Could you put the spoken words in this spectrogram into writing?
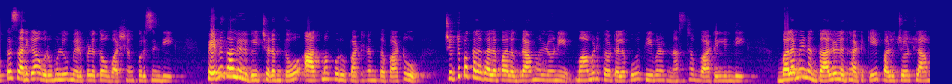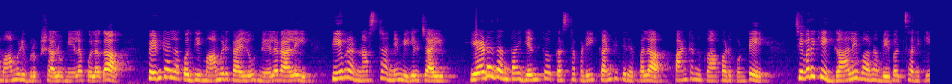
ఒక్కసారిగా ఉరుములు మెరుపులతో వర్షం కురిసింది. పెనుగాలులు వీచడంతో ఆత్మకూరు పట్టణంతో పాటు చుట్టుపక్కల గల పలు గ్రామాల్లోని మామిడి తోటలకు తీవ్ర నష్టం వాటిల్లింది. బలమైన గాలుల ధాటికి పలుచోట్ల మామిడి వృక్షాలు నేలకొలగా పెంటేళ్ళ కొద్దీ మామిడికాయలు నేలరాలి తీవ్ర నష్టాన్ని మిగిల్చాయి. ఏడాదంతా ఎంతో కష్టపడి కంటికి రెప్పలా పంటను కాపాడుకుంటే చివరికి గాలివాన బీభత్సానికి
